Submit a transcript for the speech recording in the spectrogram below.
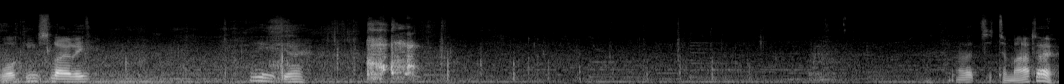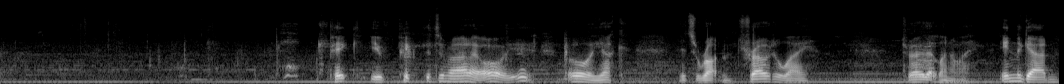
Walking slowly. There you go. Oh, that's a tomato. Pick. You've picked the tomato. Oh, yeah. Oh, yuck. It's rotten. Throw it away. Throw that one away. In the garden.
